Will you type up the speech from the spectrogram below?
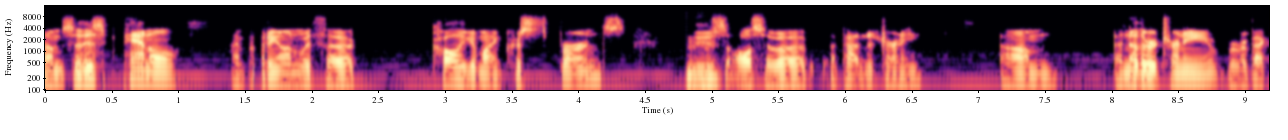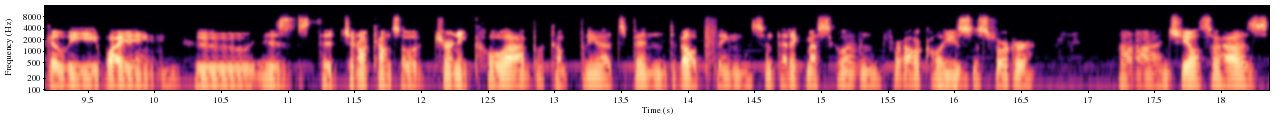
Um, so this panel I'm putting on with a colleague of mine, Chris Burns, mm-hmm. who's also a, a patent attorney. Um, another attorney, Rebecca Lee Whiting, who is the general counsel of Journey Colab, a company that's been developing synthetic mescaline for alcohol mm-hmm. use disorder. Uh, and she also has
